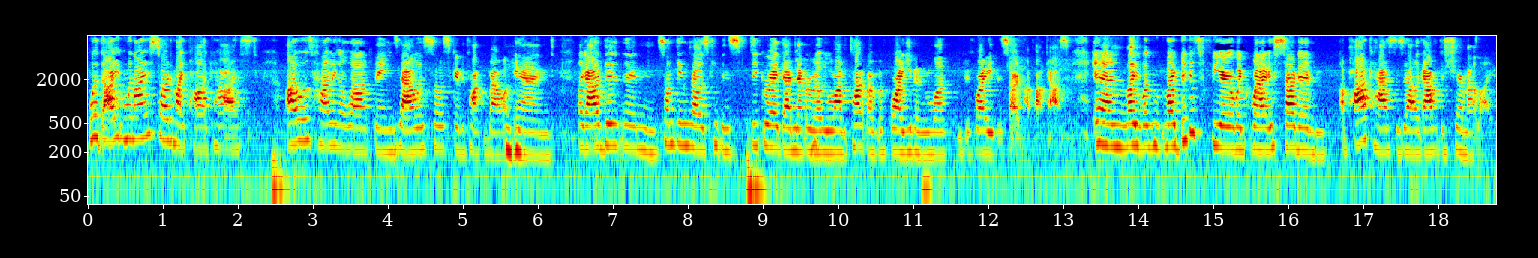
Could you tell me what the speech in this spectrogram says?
with I when I started my podcast, I was having a lot of things that I was so scared to talk about, mm-hmm. and like I didn't and some things I was keeping secret that I never really wanted to talk about before I even want before I even started my podcast. And like, like my biggest fear, like when I started a podcast, is that like I have to share my life.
